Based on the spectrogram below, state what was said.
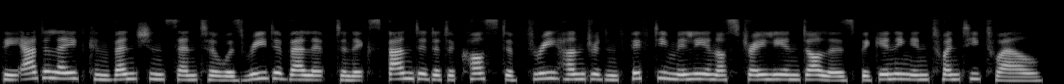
The Adelaide Convention Centre was redeveloped and expanded at a cost of 350 million Australian dollars beginning in 2012.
